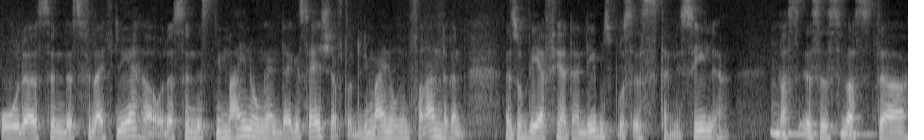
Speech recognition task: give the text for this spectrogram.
oder sind es vielleicht Lehrer oder sind es die Meinungen der Gesellschaft oder die Meinungen von anderen? Also wer fährt dein Lebensbus? Ist es deine Seele? Was ist es, was da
